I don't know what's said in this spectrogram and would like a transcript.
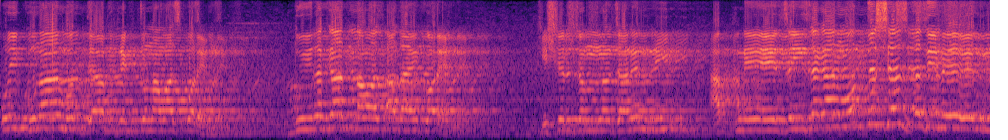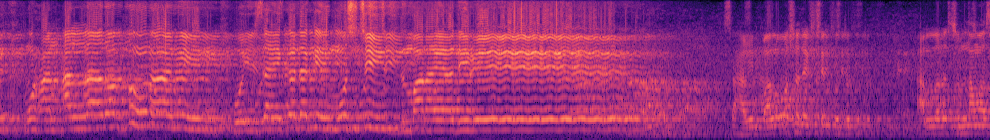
ওই কোণার মধ্যে আপনি একটু নামাজ পড়েন। দুই রাকাত নামাজ আদায় করেন। কিসের জন্য জানেননি? আপনি যেই জায়গার মধ্যে সেজদা দিবেন, মহান আল্লাহ রব্বুল আমিন ওই জায়গাটাকে মসজিদ বানায়া দিবে। সাহাবির ভালোবাসা দেখছেন কত আল্লাহ রসুল নামাজ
